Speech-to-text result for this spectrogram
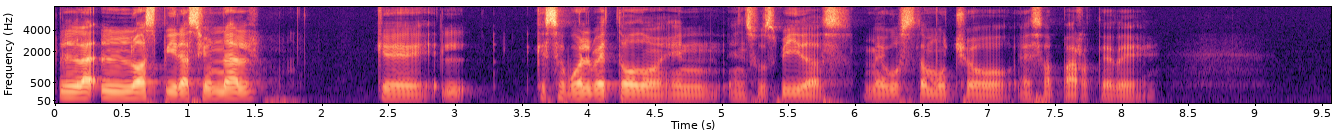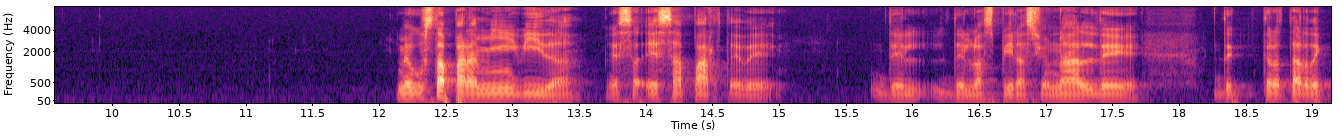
lo aspiracional que, que, se vuelve todo en, sus vidas. Me gusta mucho esa parte de... Me gusta para mi vida esa, esa parte de, de, lo aspiracional, de, de, tratar de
